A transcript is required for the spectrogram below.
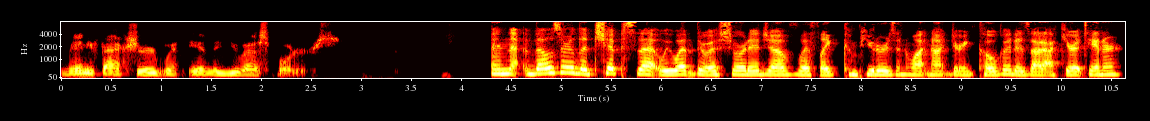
manufactured within the US borders. And th- those are the chips that we went through a shortage of with like computers and whatnot during COVID. Is that accurate, Tanner?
